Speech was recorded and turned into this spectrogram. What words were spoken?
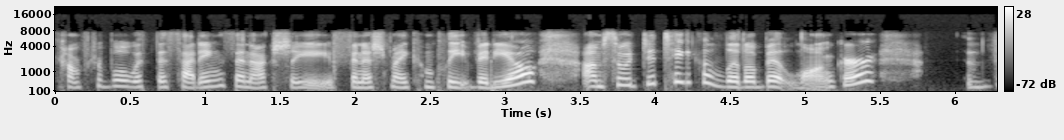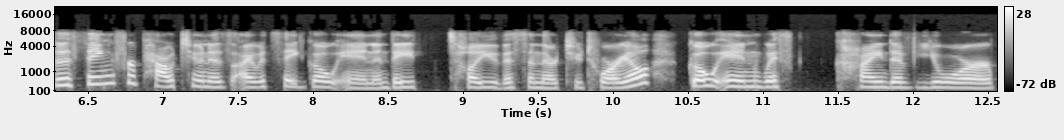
comfortable with the settings and actually finish my complete video. Um, so it did take a little bit longer. The thing for Powtoon is I would say go in, and they tell you this in their tutorial, go in with kind of your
